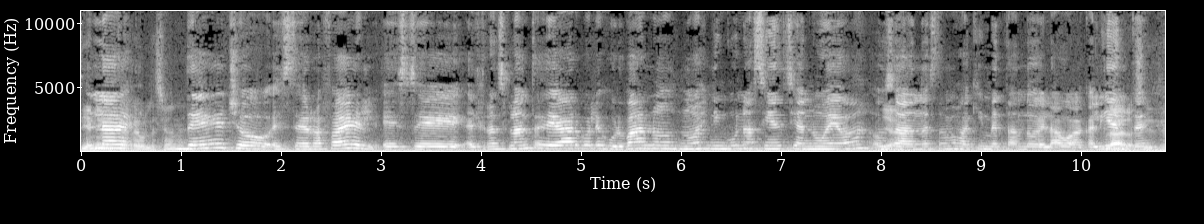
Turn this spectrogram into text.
estas regulaciones? De hecho, este, Rafael, este, el trasplante de árboles urbanos no es ninguna ciencia nueva, o sea, no estamos aquí inventando el agua caliente.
